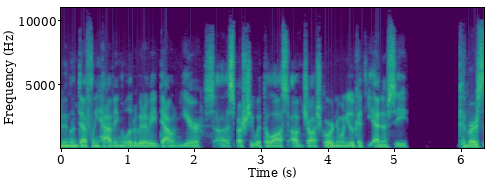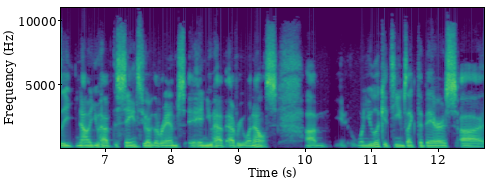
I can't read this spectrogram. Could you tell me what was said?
New England definitely having a little bit of a down year, uh, especially with the loss of Josh Gordon. When you look at the NFC, conversely, now you have the Saints, you have the Rams, and you have everyone else. Um, you know, when you look at teams like the Bears, uh,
